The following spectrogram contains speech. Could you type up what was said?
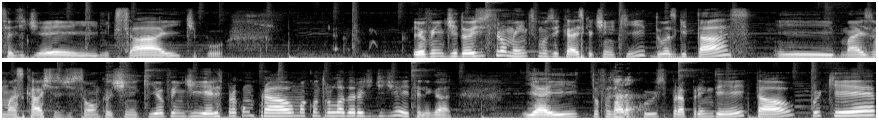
ser DJ, mixar e tipo. Eu vendi dois instrumentos musicais que eu tinha aqui, duas guitarras e mais umas caixas de som que eu tinha aqui. Eu vendi eles pra comprar uma controladora de DJ, tá ligado? E aí tô fazendo Cara- curso pra aprender e tal, porque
